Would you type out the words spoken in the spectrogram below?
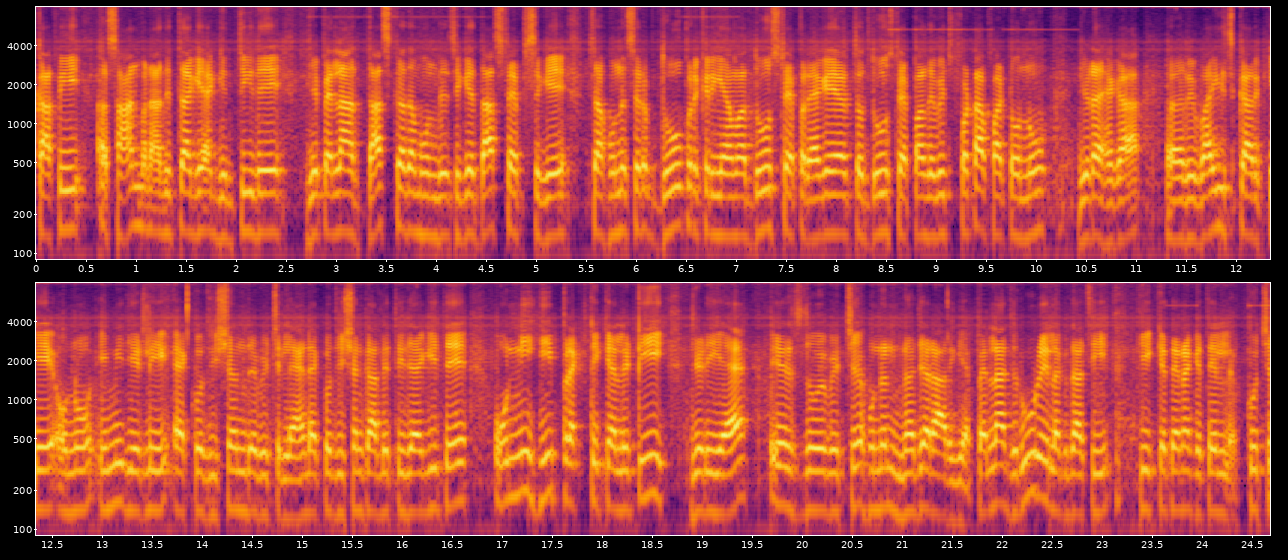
ਕਾਫੀ ਆਸਾਨ ਬਣਾ ਦਿੱਤਾ ਗਿਆ, ਗਿਣਤੀ ਦੇ ਜੇ ਪਹਿਲਾਂ 10 ਕਦਮ ਹੁੰਦੇ ਸੀਗੇ 10 ਸਟੈਪ ਸੀਗੇ, ਤਾਂ ਹੁਣ ਸਿਰਫ ਦੋ ਪ੍ਰਕਿਰਿਆਵਾਂ, ਦੋ ਸਟੈਪ ਰਹਿ ਗਏ ਆ, ਤਾਂ ਦੋ ਸਟੈਪਾਂ ਦੇ ਵਿੱਚ ਫਟਾਫਟ ਉਹਨੂੰ ਜਿਹੜਾ ਹੈਗਾ ਰਿਵਾਈਜ਼ ਕਰਕੇ ਉਹਨੂੰ ਇਮੀਡੀਏਟਲੀ ਐਕੁਜੀਸ਼ਨ ਦੇ ਵਿੱਚ ਲੈਂਡ ਐਕੁਜੀਸ਼ਨ ਕਰ ਲਿੱਤੀ ਜਾਏਗੀ ਤੇ ਉਨੀ ਹੀ ਪ੍ਰੈਕਟੀਕੈਲਿਟੀ ਜਿਹੜੀ ਹੈ, ਇਸ ਦੇ ਵਿੱਚ ਹੁਣ ਨਜ਼ਰ ਆ ਰਹੀ ਹੈ। ਪਹਿਲਾਂ ਜ਼ਰੂਰ ਇਹ ਲੱਗਦਾ ਸੀ ਕਿ ਕਿਤੇ ਨਾ ਕਿਤੇ ਕੁਝ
